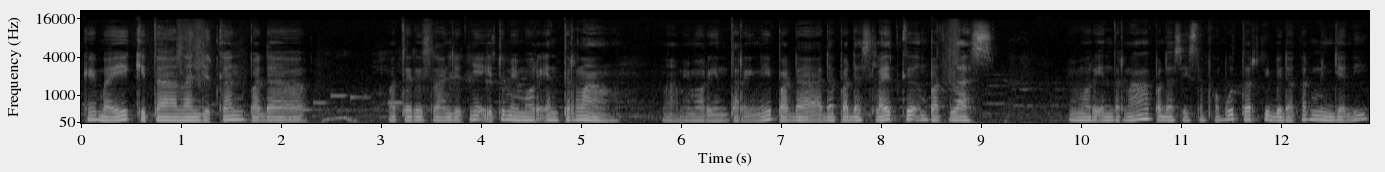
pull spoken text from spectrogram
Oke, baik, kita lanjutkan pada materi selanjutnya itu memori internal. Nah, memori inter ini pada ada pada slide ke-14. Memori internal pada sistem komputer dibedakan menjadi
